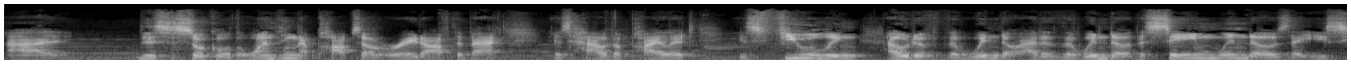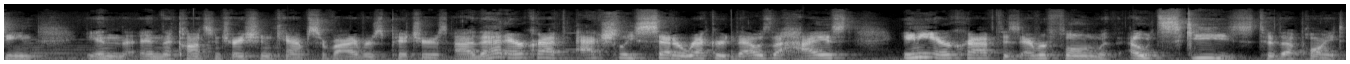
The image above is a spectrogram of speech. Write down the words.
Uh, this is so cool. The one thing that pops out right off the bat is how the pilot is fueling out of the window, out of the window, the same windows that you've seen in, in the concentration camp survivors pictures. Uh, that aircraft actually set a record. That was the highest any aircraft has ever flown without skis to that point.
